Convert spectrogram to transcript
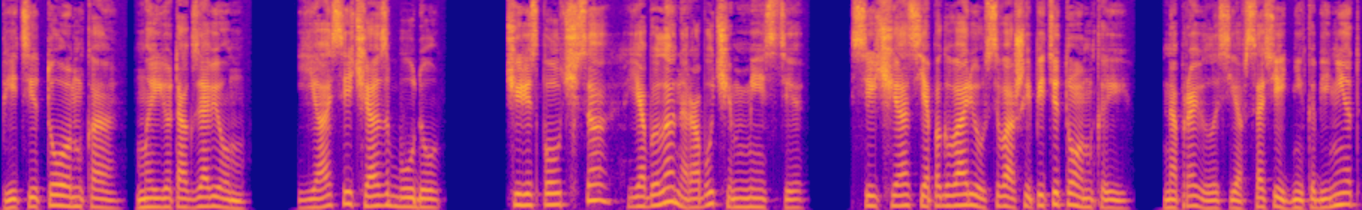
Пятитонка. Мы ее так зовем. Я сейчас буду. Через полчаса я была на рабочем месте. Сейчас я поговорю с вашей пятитонкой. Направилась я в соседний кабинет,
